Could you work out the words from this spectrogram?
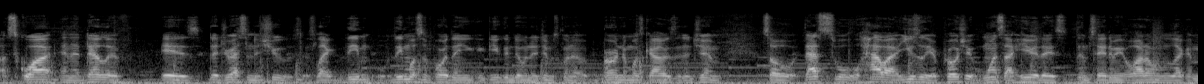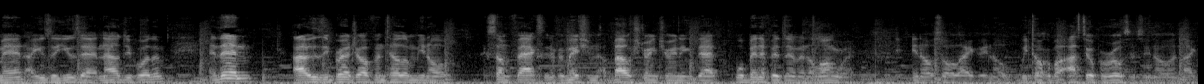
a squat and a deadlift is the dress and the shoes. It's like the the most important thing you can, you can do in the gym. It's going to burn the most calories in the gym. So that's how I usually approach it. Once I hear they, them say to me, "Oh, I don't look like a man," I usually use that analogy for them, and then I usually branch off and tell them, you know, some facts and information about strength training that will benefit them in the long run. You know, so like you know, we talk about osteoporosis, you know, and like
